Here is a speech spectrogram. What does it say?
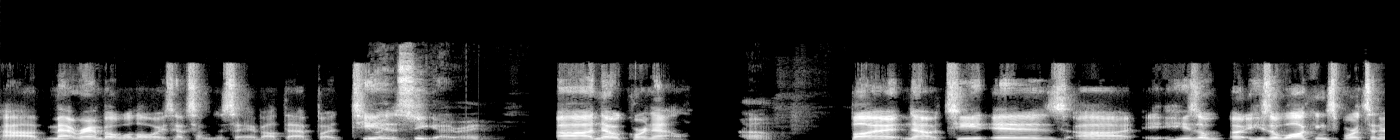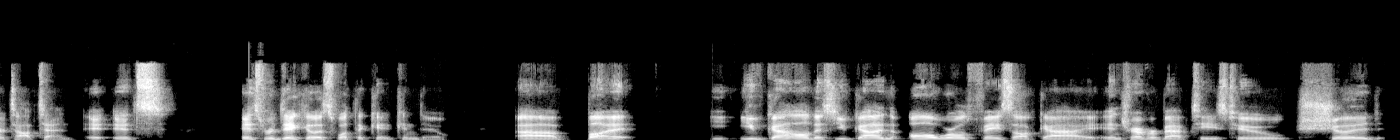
Uh Matt Rambo will always have something to say about that, but Teat is guy, right? Uh no, Cornell. Oh, But no, Teat is uh he's a uh, he's a walking SportsCenter top 10. It, it's it's ridiculous what the kid can do. Uh but you've got all this. You've got an all-world face-off guy in Trevor Baptiste who should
